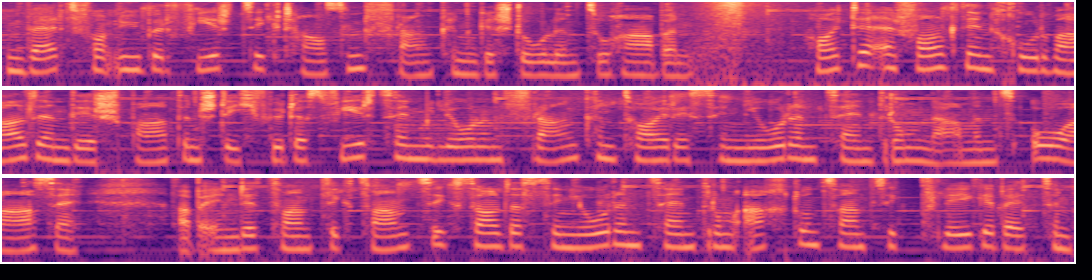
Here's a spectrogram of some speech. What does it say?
im Wert von über 40.000 Franken gestohlen zu haben. Heute erfolgt in Churwalden der Spatenstich für das 14 Millionen Franken teure Seniorenzentrum namens Oase. Ab Ende 2020 soll das Seniorenzentrum 28 Pflegebetten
